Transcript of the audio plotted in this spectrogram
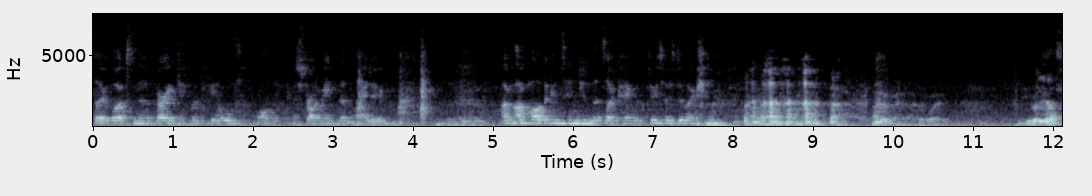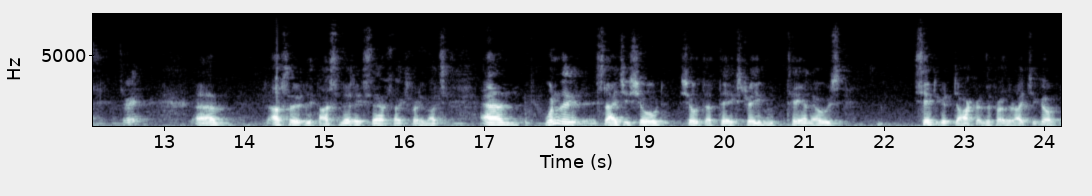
So it works in a very different field of astronomy than I do. I'm, I'm part of the contingent that's okay with Pluto's demotion. I don't mind either way. Anybody else? Jerry? Um, absolutely fascinating, Steph. Thanks very much. Um, one of the slides you showed showed that the extreme TNOs seem to get darker the further out you go.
